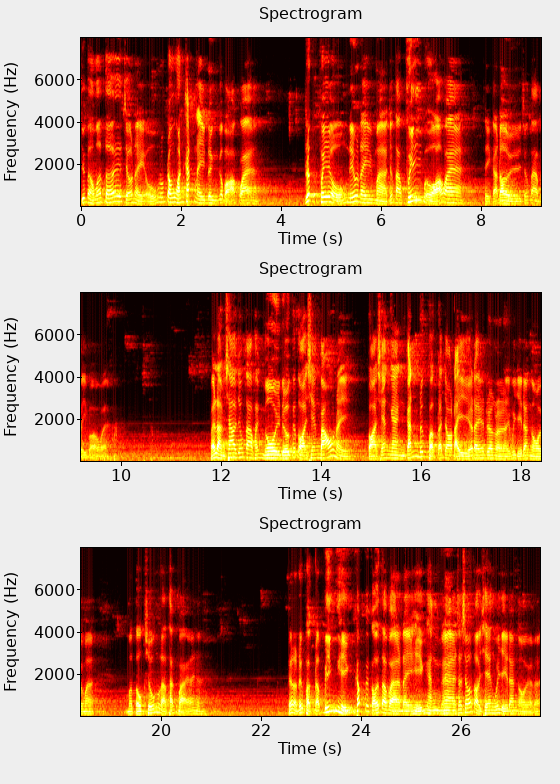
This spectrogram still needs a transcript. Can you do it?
Chúng ta không có tới chỗ này ổn lắm. Trong khoảnh khắc này đừng có bỏ qua. Rất phí ổn nếu đây mà chúng ta phí bỏ qua, thì cả đời chúng ta bị bỏ qua. Phải làm sao chúng ta phải ngồi được cái tòa sen báo này? Tòa sen ngàn cánh đức phật đã cho đầy ở đây hết trơn rồi. Này quý vị đang ngồi mà mà tụt xuống là thất bại. đó nha Thế là Đức Phật đã biến hiện khắp cái cõi ta bà này Hiện hằng hà sa số tòa sen quý vị đang ngồi rồi đó.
